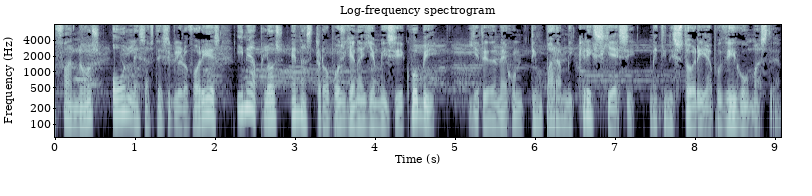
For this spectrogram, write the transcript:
Προφανώς όλες αυτές οι πληροφορίες είναι απλώς ένας τρόπος για να γεμίσει η εκπομπή, γιατί δεν έχουν την παραμικρή σχέση με την ιστορία που διηγούμαστε.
